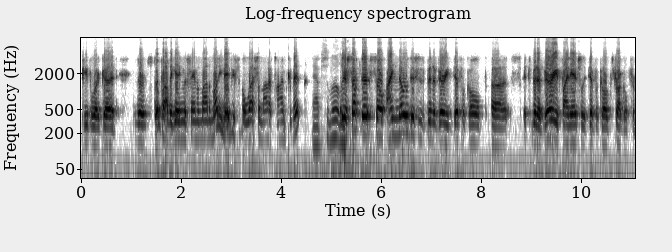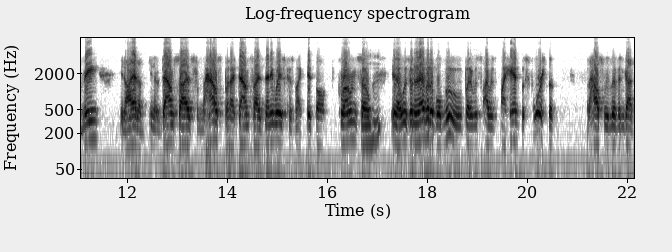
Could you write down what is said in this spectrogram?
people are good, they're still probably getting the same amount of money, maybe for the less amount of time commitment. Absolutely. There's something. So I know this has been a very difficult. Uh, it's been a very financially difficult struggle for me. You know, I had to you know downsize from the house, but I downsized anyways because my kids all grown. So Mhm. you know, it was an inevitable move. But it was I was my hand was forced. The, the house we live in got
